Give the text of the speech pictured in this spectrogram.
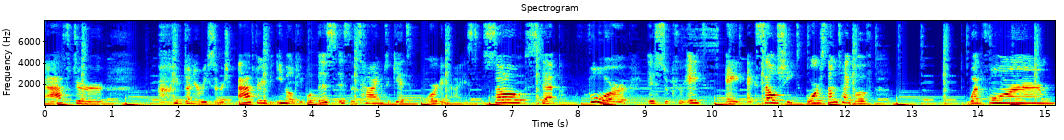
after you've done your research, after you've emailed people, this is the time to get organized. So step four is to create a Excel sheet or some type of web form,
